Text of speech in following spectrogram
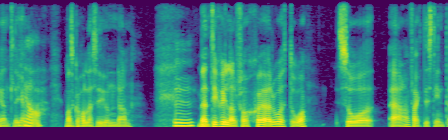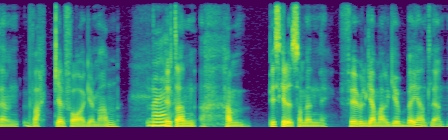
egentligen. Ja. Man ska hålla sig undan. Mm. Men till skillnad från Sjörået då, så är han faktiskt inte en vacker, fager man. Nej, Utan han beskrivs som en ful gammal gubbe egentligen.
